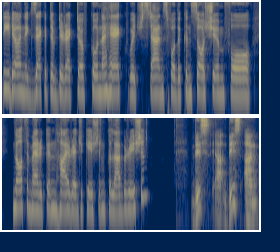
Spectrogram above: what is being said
leader and executive director of CONAHEC which stands for the consortium for North American higher education collaboration? This, uh, this, and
